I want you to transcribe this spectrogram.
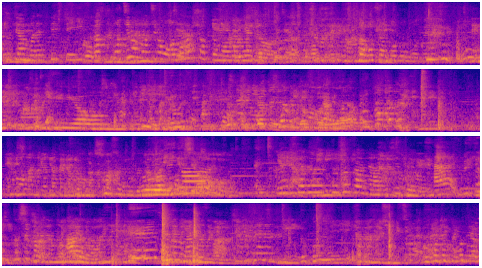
とちゃんもらってっていいもちろんもちろんお話しちゃってもありがとう双子ちゃんの分もねいいです。よクリスタル図書館に預けてよはいクリスタル図書館あるのえー、そんなのあるんですかどこにこことここでやる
